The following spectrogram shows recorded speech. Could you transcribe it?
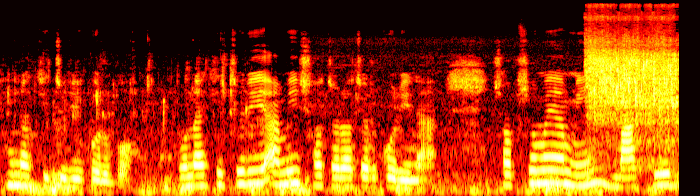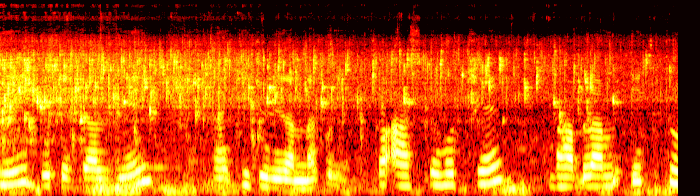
ভুনা খিচুড়ি করব। ভুনা খিচুড়ি আমি সচরাচর করি না। সবসময় আমি মাখিয়ে দিয়েই, বুটের ডাল দিয়েই খিচুড়ি রান্না করি। তো আজকে হচ্ছে ভাবলাম একটু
